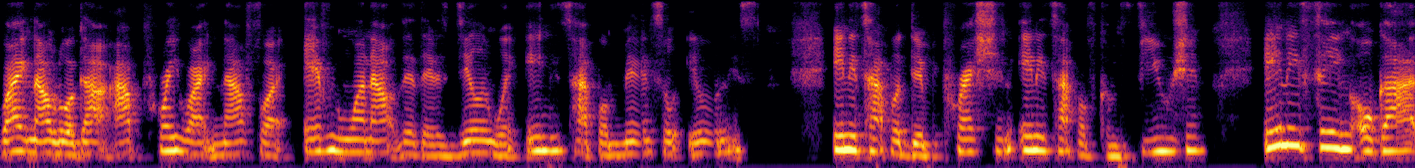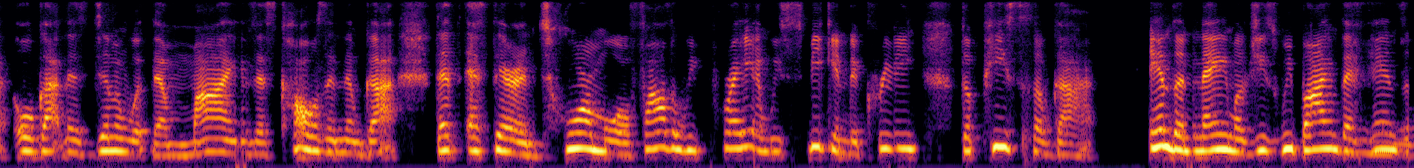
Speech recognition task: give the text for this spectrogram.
Right now, Lord God, I pray right now for everyone out there that is dealing with any type of mental illness, any type of depression, any type of confusion, anything, oh God, oh God, that's dealing with their minds, that's causing them, God, that as they're in turmoil. Father, we pray and we speak and decree the peace of God in the name of Jesus, we bind the hands of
